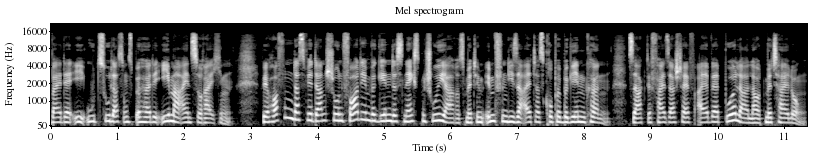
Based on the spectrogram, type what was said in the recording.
bei der der EU-Zulassungsbehörde EMA einzureichen. Wir hoffen, dass wir dann schon vor dem Beginn des nächsten Schuljahres mit dem Impfen dieser Altersgruppe beginnen können, sagte Pfizer-Chef Albert Burla laut Mitteilung.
